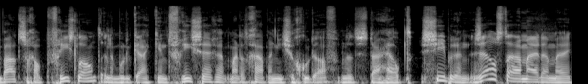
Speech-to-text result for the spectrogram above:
Waterschap Friesland. En dat moet ik eigenlijk in het Fries zeggen, maar dat gaat me niet zo goed af. Dus daar helpt Siebren Zelstra mij dan mee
